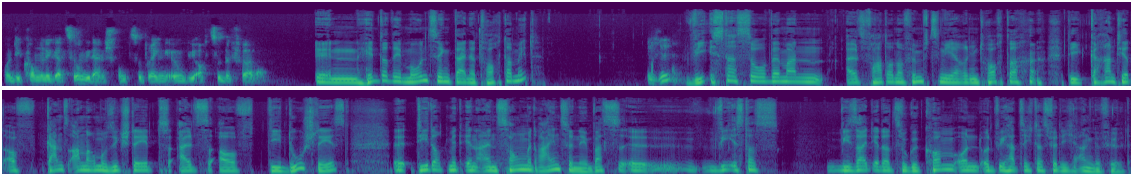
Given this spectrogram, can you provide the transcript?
und die Kommunikation wieder in Schwung zu bringen, irgendwie auch zu befördern. In Hinter dem Mond singt deine Tochter mit? Mhm. Wie ist das so, wenn man als Vater einer 15-jährigen Tochter, die garantiert auf ganz andere Musik steht, als auf die du stehst, äh, die dort mit in einen Song mit reinzunehmen? Was, äh, wie ist das, wie seid ihr dazu gekommen und, und wie hat sich das für dich angefühlt?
